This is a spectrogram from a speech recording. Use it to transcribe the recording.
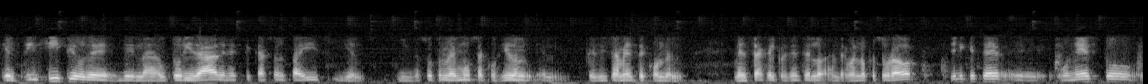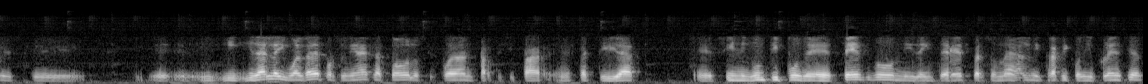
que el principio de, de la autoridad, en este caso del país, y el y nosotros lo hemos acogido precisamente con el mensaje del presidente Andrés Manuel López Obrador, tiene que ser eh, honesto este, eh, y, dar la igualdad de oportunidades a todos los que puedan participar en esta actividad, eh, sin ningún tipo de sesgo, ni de interés personal, ni tráfico de influencias,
